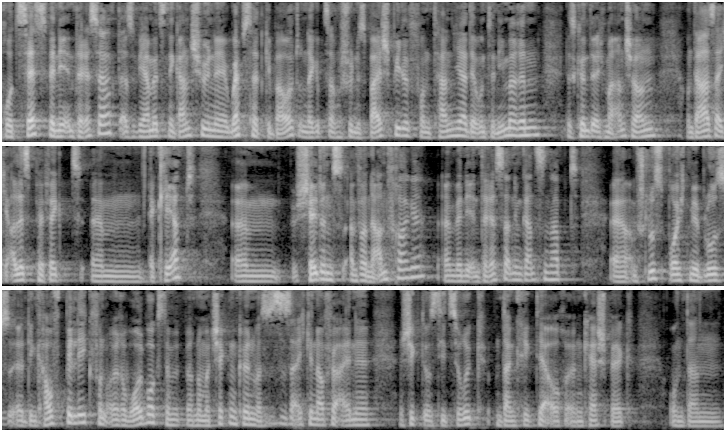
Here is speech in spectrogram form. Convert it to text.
Prozess, wenn ihr Interesse habt. Also wir haben jetzt eine ganz schöne Website gebaut und da gibt es auch ein schönes Beispiel von Tanja, der Unternehmerin. Das könnt ihr euch mal anschauen. Und da ist eigentlich alles perfekt ähm, erklärt. Ähm, stellt uns einfach eine Anfrage, äh, wenn ihr Interesse an dem Ganzen habt. Äh, am Schluss bräuchten wir bloß äh, den Kaufbeleg von eurer Wallbox, damit wir nochmal checken können, was ist es eigentlich genau für eine. Dann schickt ihr uns die zurück und dann kriegt ihr auch euren Cashback und dann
